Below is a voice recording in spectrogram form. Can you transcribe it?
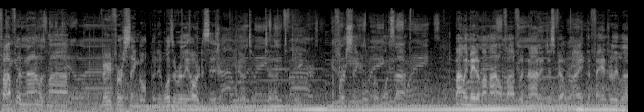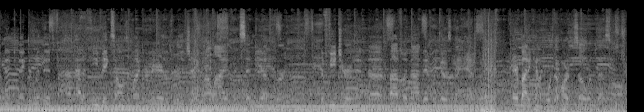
Five Foot Nine was my very first single, but it was a really hard decision, you know, to, to, to pick my first single. But once I finally made up my mind on Five Foot Nine, it just felt right. The fans really loved it and connected with it. I've had a few big songs in my career that's really changed my life and set me up for the future, and uh, Five Foot Nine definitely goes in that category. Everybody kind of poured their heart and soul into that song,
